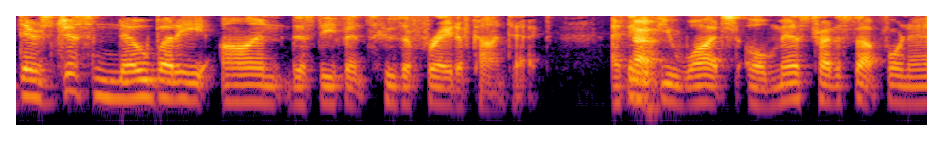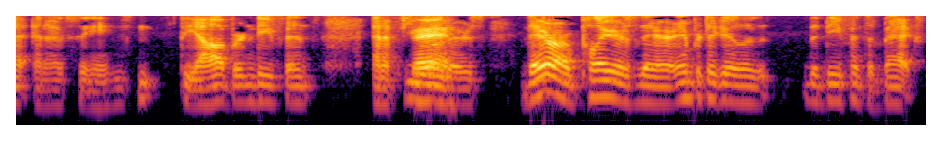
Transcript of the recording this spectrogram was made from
there's just nobody on this defense who's afraid of contact. I think No. if you watched Ole Miss try to stop Fournette, and I've seen the Auburn defense and a few Yeah. others, there are players there, in particular the defensive backs,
